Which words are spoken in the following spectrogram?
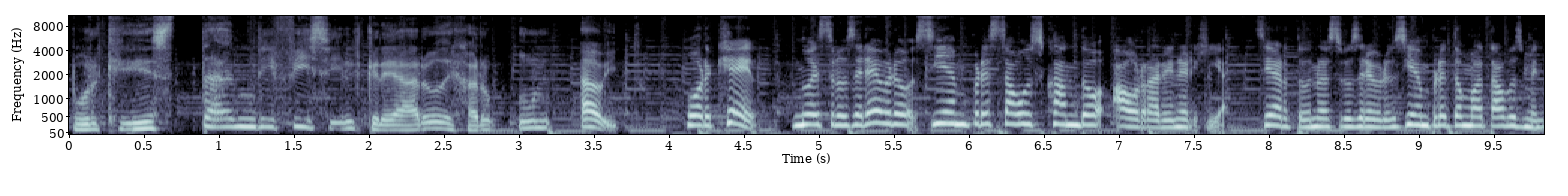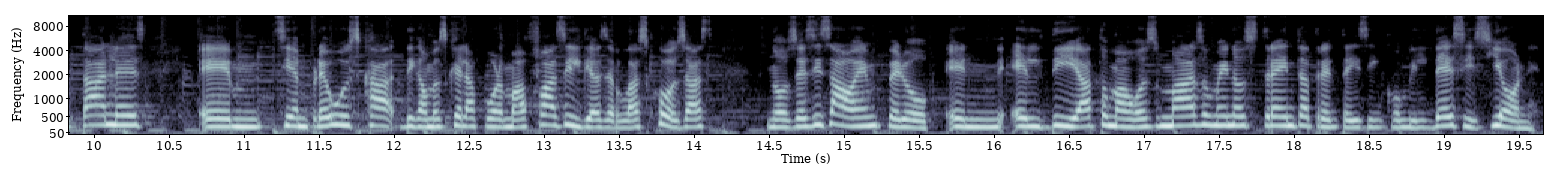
¿Por qué es tan difícil crear o dejar un hábito? Porque nuestro cerebro siempre está buscando ahorrar energía, ¿cierto? Nuestro cerebro siempre toma atajos mentales, em, siempre busca, digamos que la forma fácil de hacer las cosas. No sé si saben, pero en el día tomamos más o menos 30, 35 mil decisiones,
